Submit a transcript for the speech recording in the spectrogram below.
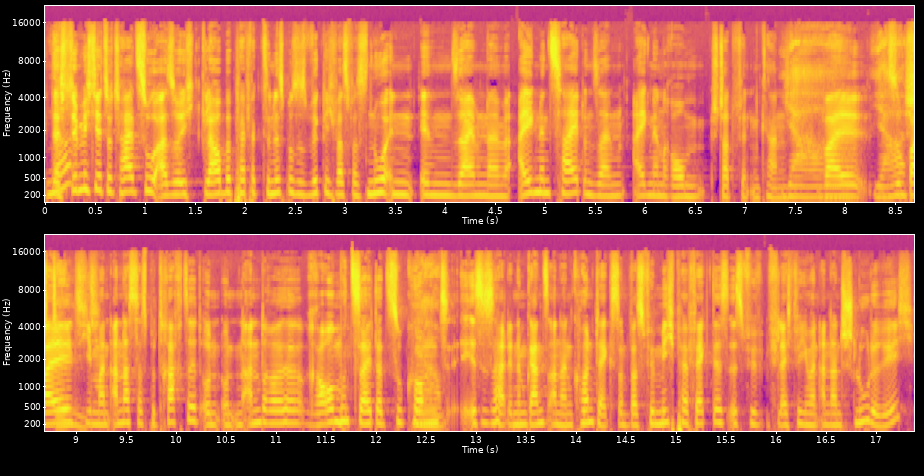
Ne? Da stimme ich dir total zu. Also ich glaube, Perfektionismus ist wirklich was, was nur in, in seiner eigenen Zeit und seinem eigenen Raum stattfinden kann. Ja. Weil ja, sobald stimmt. jemand anders das betrachtet und, und ein anderer Raum und Zeit dazukommt, ja. ist es halt in einem ganz anderen Kontext. Und was für mich perfekt ist, ist für, vielleicht für jemand anderen schluderig.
